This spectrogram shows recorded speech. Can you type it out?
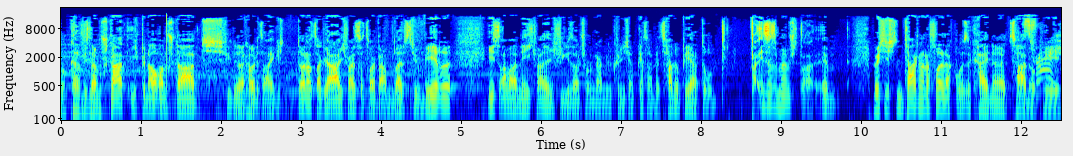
So, Kaffee ist am Start. Ich bin auch am Start. Wie gesagt, heute ist eigentlich Donnerstag. Ja, ich weiß, dass heute Abend Livestream wäre. Ist aber nicht, weil ich, wie gesagt, schon angekündigt habe, gestern eine Zahn-OP hatte. Und da ist es mit dem ähm, möchte ich den Tag nach einer Vollnarkose keine Zahn-OP. Äh,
